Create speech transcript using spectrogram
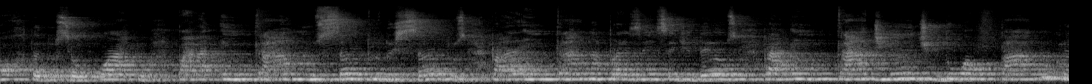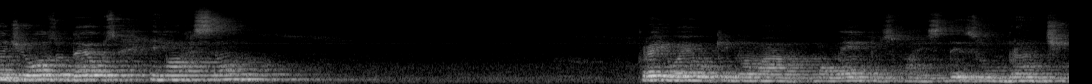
porta do seu quarto para entrar no Santo dos Santos, para entrar na presença de Deus, para entrar diante do altar do grandioso Deus em oração. Creio eu que não há momentos mais deslumbrantes,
